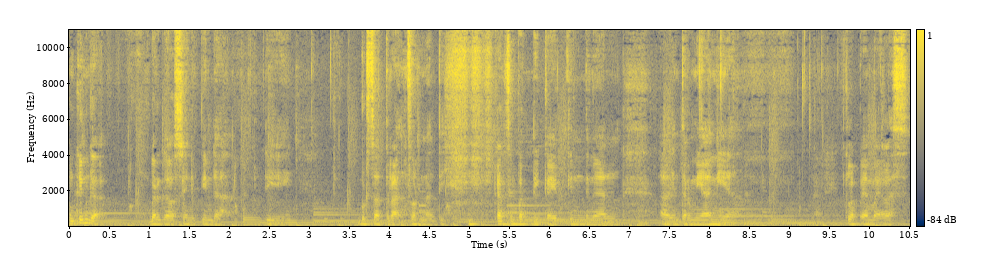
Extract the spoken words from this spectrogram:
Mungkin nggak Bergaus ini pindah di bursa transfer nanti. Kan sempat dikaitkan dengan uh, Inter Miami ya klub MLS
